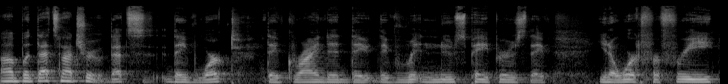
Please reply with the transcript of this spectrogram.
Uh, but that's not true. That's they've worked, they've grinded, they they've written newspapers, they've you know worked for free.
